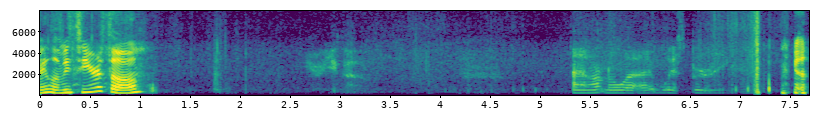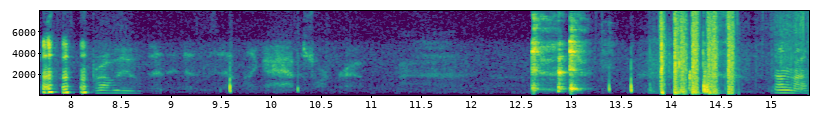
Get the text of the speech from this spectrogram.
Okay, let me see your thumb. I don't know why I'm whispering. Probably that it doesn't sound like I have a sore throat. I don't know.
